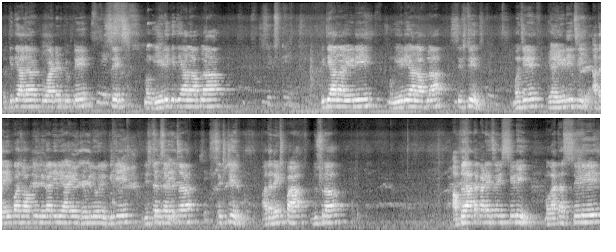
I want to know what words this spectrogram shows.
तर किती आलं? Two hundred fifty six. मग ईडी किती आला आपला? किती आला ईडी मग ईडी आला आपला सिक्स्टीन. म्हणजे या एडीची आता एक बाजू आपली निघालेली आहे जमिनीवरील किती? डिस्टन्स आहे याचा? सिक्स्टीन आता नेक्स्ट पहा दुसरं. आपल्याला आता काढायचं आहे सीडी मग आता CD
